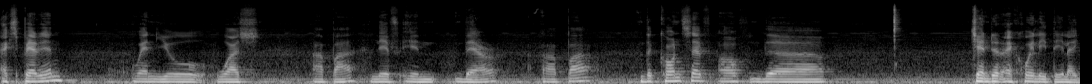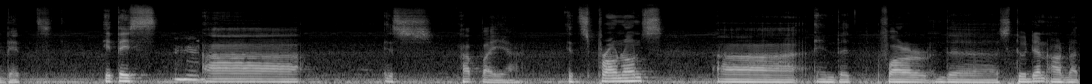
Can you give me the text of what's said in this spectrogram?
experience when you was apa live in there apa the concept of the gender equality like that it is Mhm. uh, is apa ya it's pronounced uh, in the for the student or not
